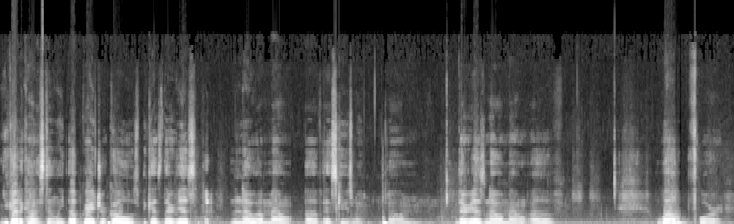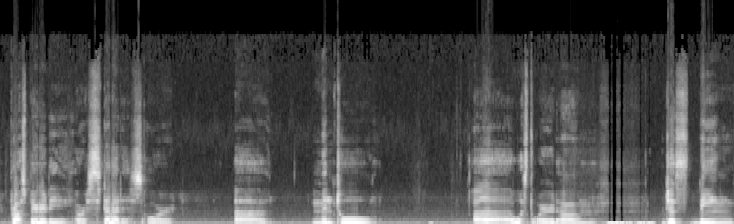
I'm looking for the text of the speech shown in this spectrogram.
You got to constantly upgrade your goals because there is no amount of excuse me um, there is no amount of wealth or prosperity or status or uh, mental uh, what's the word um, just being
